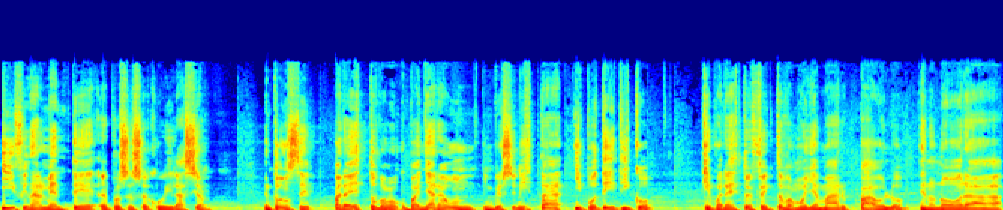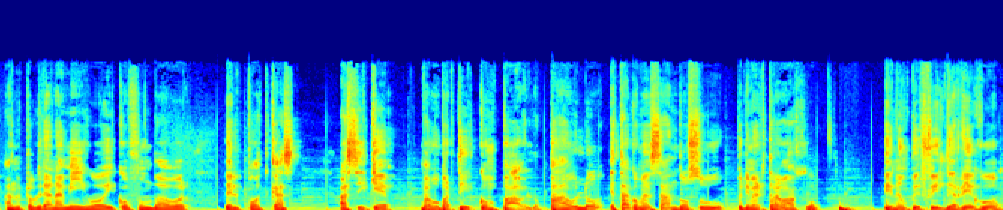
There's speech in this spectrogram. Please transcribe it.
y finalmente el proceso de jubilación. Entonces, para esto vamos a acompañar a un inversionista hipotético, que para estos efectos vamos a llamar Pablo, en honor a, nuestro gran amigo y cofundador del podcast. Así que vamos a partir con Pablo. Pablo está comenzando su primer trabajo, tiene un perfil de riesgo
